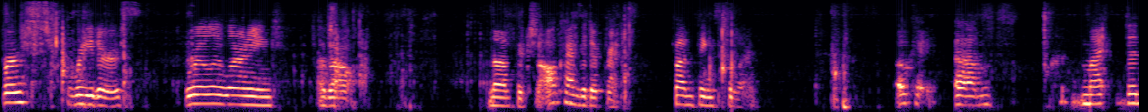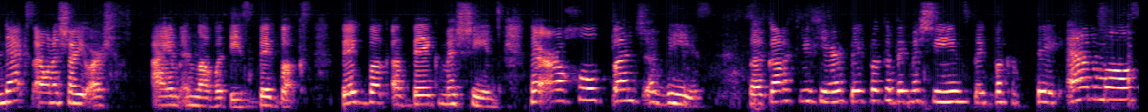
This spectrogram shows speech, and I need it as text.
first readers really learning about nonfiction. All kinds of different fun things to learn. Okay, um, my the next I want to show you are I am in love with these big books. Big Book of Big Machines. There are a whole bunch of these. So I've got a few here. Big Book of Big Machines, Big Book of Big Animals,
